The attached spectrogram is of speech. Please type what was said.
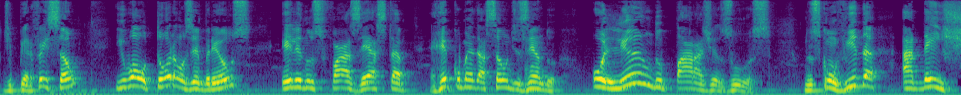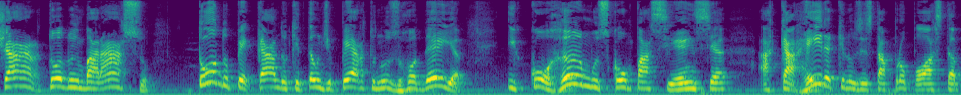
de perfeição, e o autor aos Hebreus ele nos faz esta recomendação dizendo: olhando para Jesus, nos convida a deixar todo o embaraço, todo o pecado que tão de perto nos rodeia e corramos com paciência a carreira que nos está proposta,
